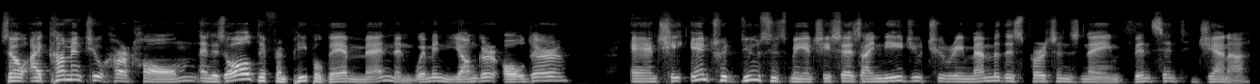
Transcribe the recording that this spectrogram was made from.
So I come into her home and there's all different people there, men and women, younger, older. And she introduces me and she says, I need you to remember this person's name, Vincent Genna,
